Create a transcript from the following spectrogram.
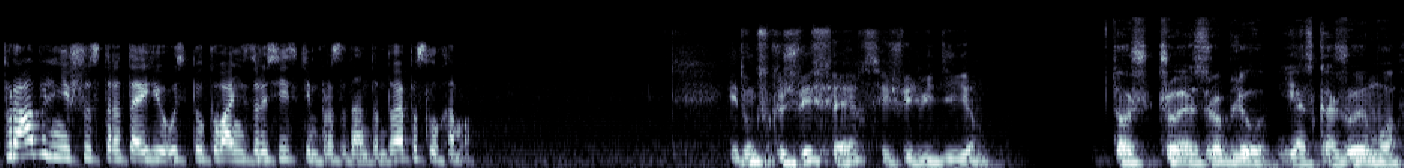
правильнішу стратегію у спілкуванні з російським президентом. Давай послухаємо. Et donc, ce que je vais faire, c'est je vais lui dire Тож що я зроблю? Я скажу йому,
